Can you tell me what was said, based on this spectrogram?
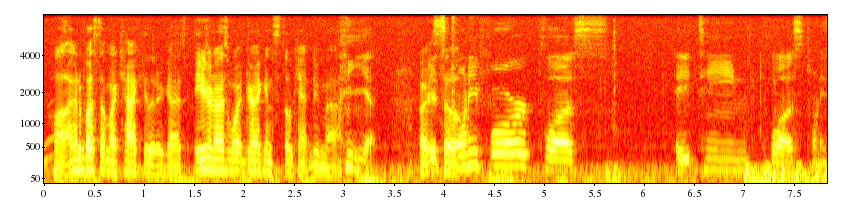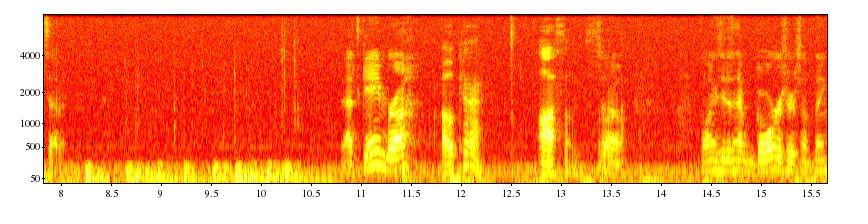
Hold on, I'm gonna bust up my calculator, guys. Asian Eyes White Dragon still can't do math. yeah. Alright, it's so 24 plus 18 plus 27. That's game, bruh. okay, awesome. So, as long as he doesn't have Gorz or something.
